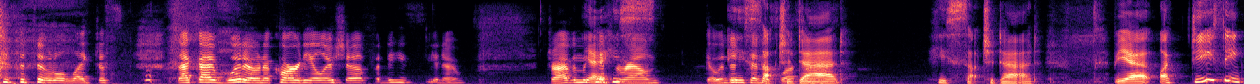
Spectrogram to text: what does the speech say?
He's a total like just that guy would own a car dealership, and he's you know driving the Yeah, kids he's- around, going to He's tennis such a dad. He's such a dad. But yeah, like, do you think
